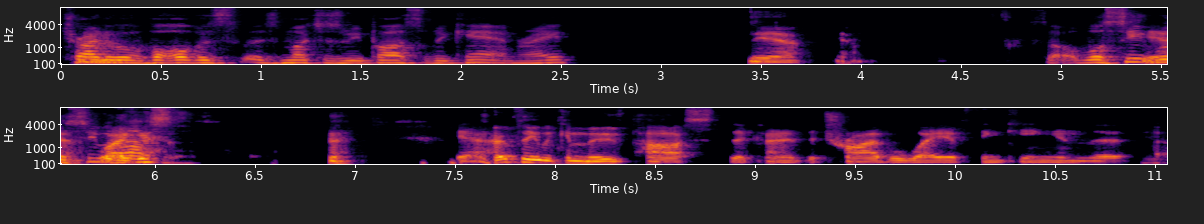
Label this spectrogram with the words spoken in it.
try mm. to evolve as, as much as we possibly can, right? Yeah, yeah. So we'll see. Yeah. We'll see what well, happens. Guess, yeah, hopefully we can move past the kind of the tribal way of thinking and the yeah.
